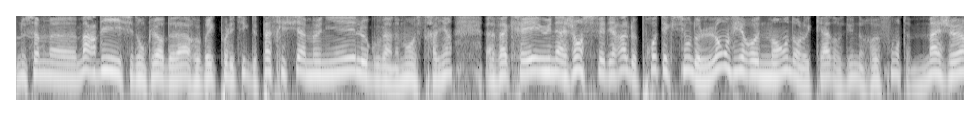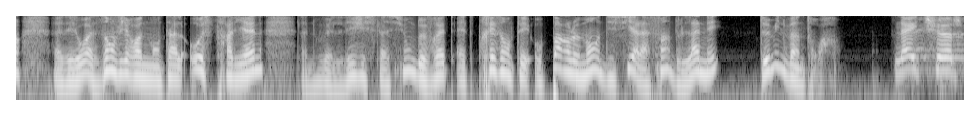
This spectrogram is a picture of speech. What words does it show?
Nous sommes euh, mardi, c'est donc l'heure de la rubrique politique de Patricia Meunier. Le gouvernement australien euh, va créer une agence fédérale de protection de l'environnement dans le cadre d'une refonte majeure euh, des lois environnementales australiennes. La nouvelle législation devrait être présentée au Parlement d'ici à la fin de l'année 2023. Nature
